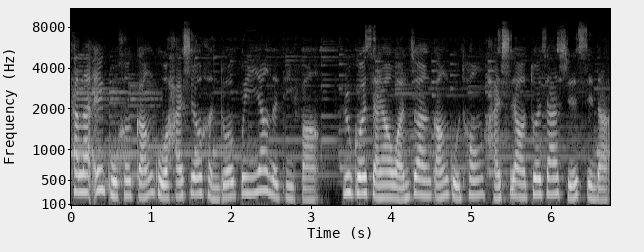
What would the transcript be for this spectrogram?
看来 A 股和港股还是有很多不一样的地方。如果想要玩转港股通，还是要多加学习的。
